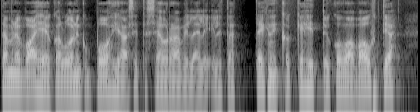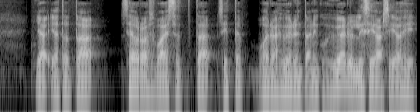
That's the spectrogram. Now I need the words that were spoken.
tämmöinen vaihe, joka luo niin kuin pohjaa sitten seuraaville. Eli, eli tämä tekniikka kehittyy kovaa vauhtia. Ja, ja tota, seuraavassa tätä sitten voidaan hyödyntää niin kuin hyödyllisiä asioihin.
